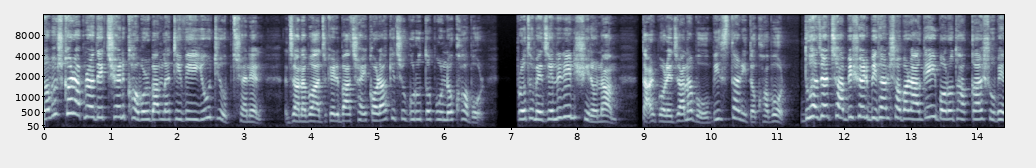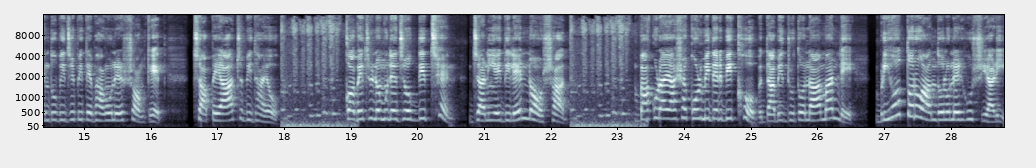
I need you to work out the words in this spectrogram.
নমস্কার, আপনারা দেখছেন খবর বাংলা টিভি ইউটিউব চ্যানেল। জানাব আজকের বাছাই করা কিছু গুরুত্বপূর্ণ খবর। প্রথমে জেনে নিন শিরোনাম, তারপরে জানাব বিস্তারিত খবর। দু হাজার ছাব্বিশের বিধানসভার আগেই বড় ধাক্কা শুভেন্দু বিজেপিতে ভাঙনের সংকেত, চাপে আট বিধায়ক। কবে তৃণমূলে যোগ দিচ্ছেন, জানিয়ে দিলেন নওশাদ। বাঁকুড়ায় আসা কর্মীদের বিক্ষোভ, দাবি দ্রুত না মানলে বৃহত্তর আন্দোলনের হুঁশিয়ারি।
